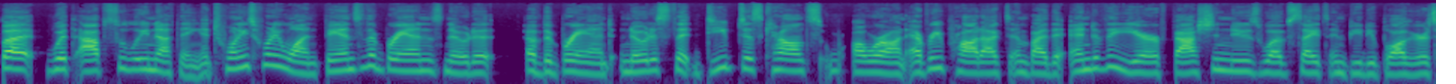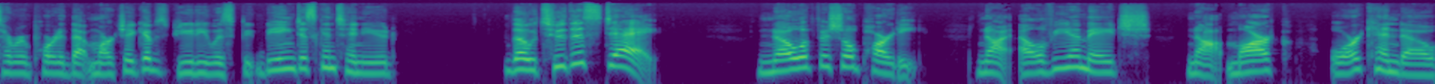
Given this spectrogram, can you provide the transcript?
but with absolutely nothing. In 2021 fans of the brands noted of the brand noticed that deep discounts uh, were on every product and by the end of the year fashion news websites and beauty bloggers have reported that Marc Jacobs Beauty was f- being discontinued. Though to this day no official party not LVMH not Marc or Kendo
